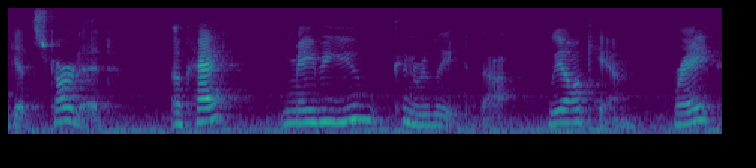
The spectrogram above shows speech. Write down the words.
get started. Okay? Maybe you can relate to that. We all can, right?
